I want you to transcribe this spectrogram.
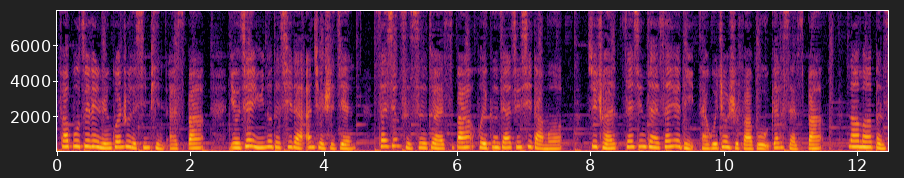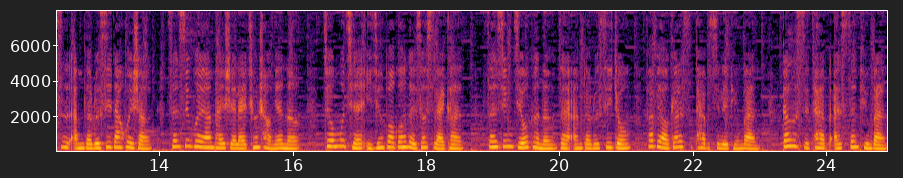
发布最令人关注的新品 S 八。有鉴于 Note 7的安全事件，三星此次对 S 八会更加精细打磨。据传，三星在三月底才会正式发布 Galaxy S 八。那么，本次 MWC 大会上，三星会安排谁来撑场面呢？就目前已经曝光的消息来看，三星极有可能在 MWC 中发表 Galaxy Tab 系列平板。Galaxy Tab S3 平板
